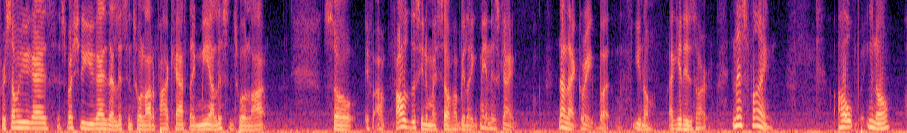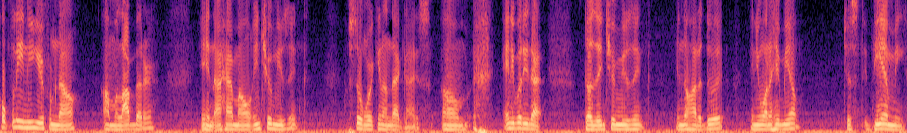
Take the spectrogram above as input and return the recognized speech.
for some of you guys, especially you guys that listen to a lot of podcasts like me. I listen to a lot. So if I, if I was listening to myself, I'd be like, man, this guy, not that great, but you know, I get his heart, and that's fine. I hope you know. Hopefully, in a year from now, I'm a lot better, and I have my own intro music. I'm still working on that, guys. Um, anybody that does intro music and know how to do it, and you want to hit me up, just DM me.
